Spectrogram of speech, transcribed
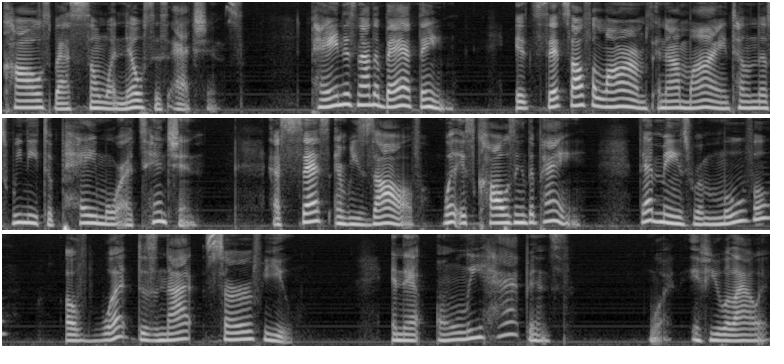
caused by someone else's actions. Pain is not a bad thing it sets off alarms in our mind telling us we need to pay more attention, assess, and resolve what is causing the pain. That means removal of what does not serve you. And that only happens what? If you allow it.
